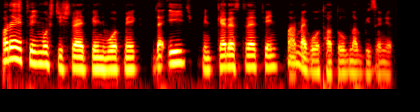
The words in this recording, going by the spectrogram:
A rejtvény most is rejtvény volt még, de így, mint keresztrejtvény, már megoldhatóbbnak bizonyott.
